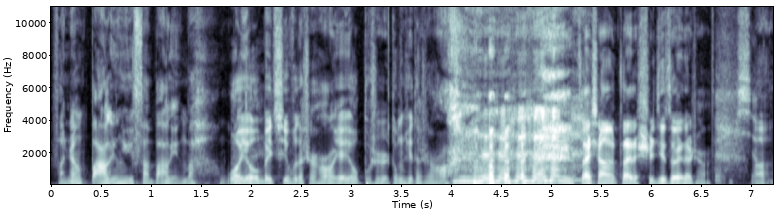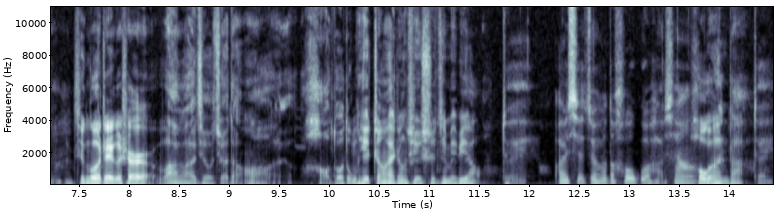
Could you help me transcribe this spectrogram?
反正霸凌与反霸凌吧，我有被欺负的时候，也有不是东西的时候。在上在十几岁的时候 啊，经过这个事儿，完了就觉得哦，好多东西争来争去，实际没必要，对，而且最后的后果好像后果很大。对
